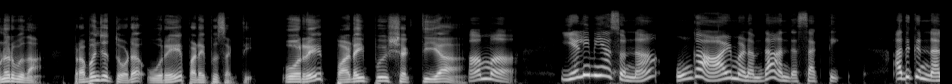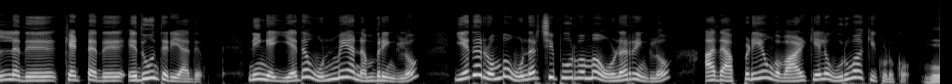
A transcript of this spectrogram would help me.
உணர்வு தான் பிரபஞ்சத்தோட ஒரே படைப்பு சக்தி. ஒரே படைப்பு சக்தியா? ஆமா. எளிமையா சொன்னா உங்க ஆழ்மனம் தான் அந்த சக்தி. அதுக்கு நல்லது கெட்டது எதுவும் தெரியாது. நீங்க எதை உண்மையா நம்புறீங்களோ எதை ரொம்ப உணர்ச்சி பூர்வமா உணர்றீங்களோ அதை அப்படியே உங்க வாழ்க்கையில உருவாக்கி கொடுக்கும். ஓ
